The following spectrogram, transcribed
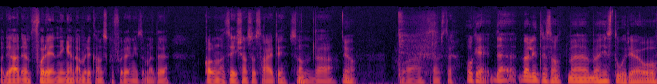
Og det er den foreningen, amerikanske foreningen som heter Colonization Society, som da ja. var fremste. Ok, det er veldig interessant med, med historie, og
